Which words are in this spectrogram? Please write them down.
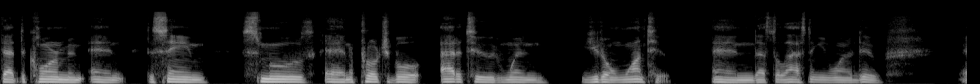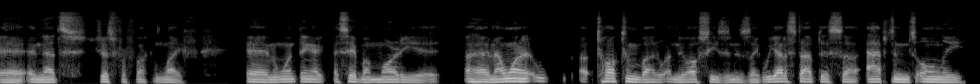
that decorum and, and the same smooth and approachable attitude when you don't want to. And that's the last thing you want to do. And, and that's just for fucking life. And one thing i, I say about marty and i want to uh, talk to him about it in the off season is like we got to stop this uh, abstinence only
